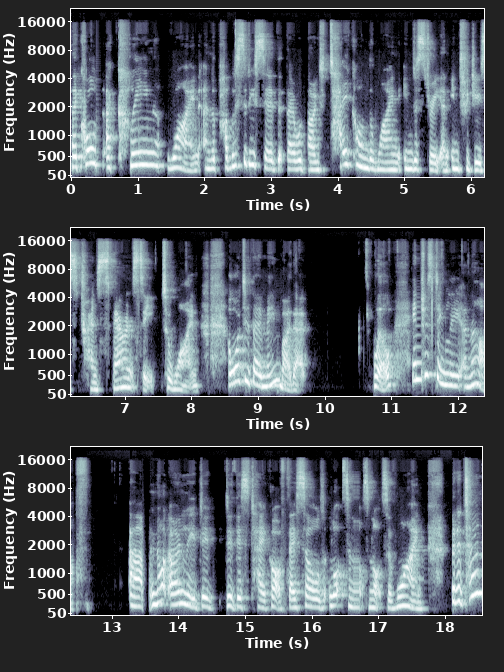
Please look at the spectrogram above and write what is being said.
They called it a clean wine, and the publicity said that they were going to take on the wine industry and introduce transparency to wine. And what did they mean by that? Well, interestingly enough, uh, not only did, did this take off, they sold lots and lots and lots of wine, but it turned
